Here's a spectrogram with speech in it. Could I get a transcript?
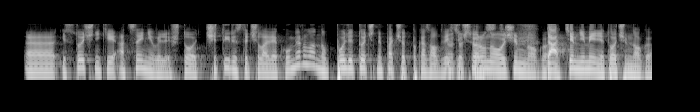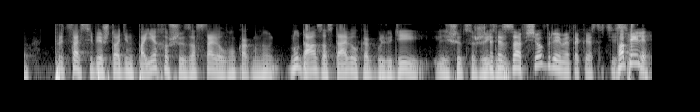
э, источники оценивали, что 400 человек умерло, но более точный подсчет показал 214. Но это все равно очень много. Да, тем не менее, это очень много. Представь себе, что один поехавший заставил, ну как бы, ну, ну да, заставил как бы людей лишиться жизни. Это за все время такая статистика? В апреле,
